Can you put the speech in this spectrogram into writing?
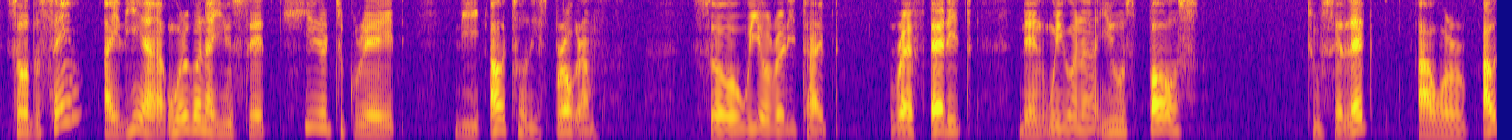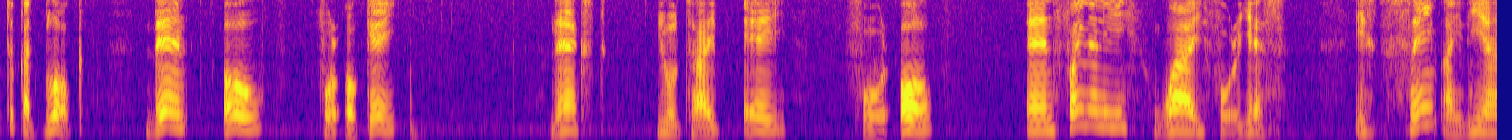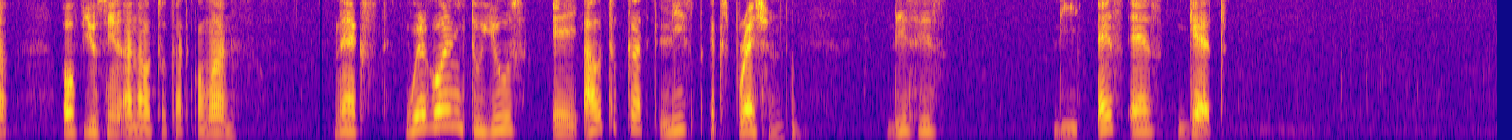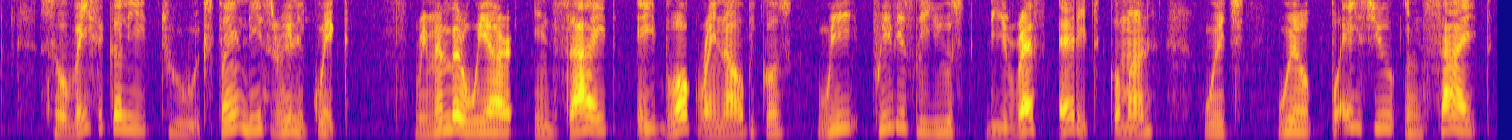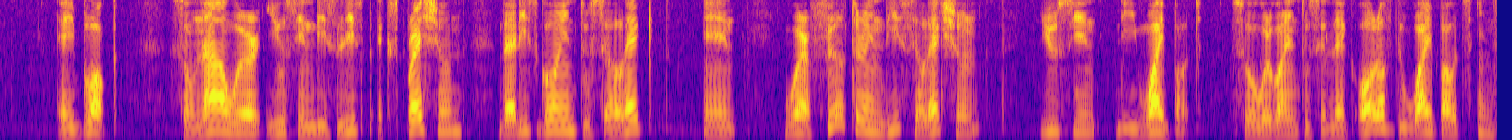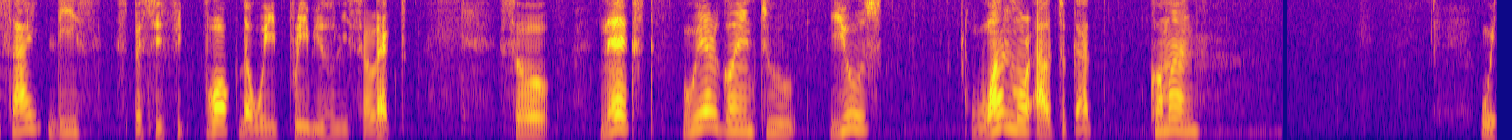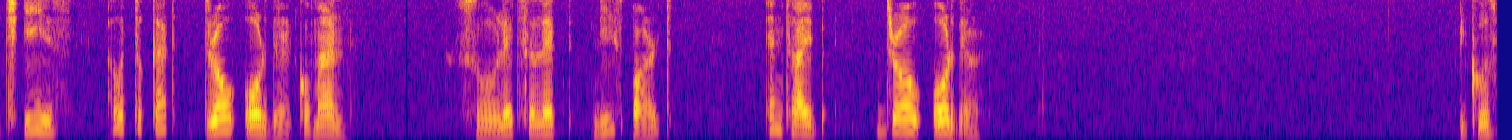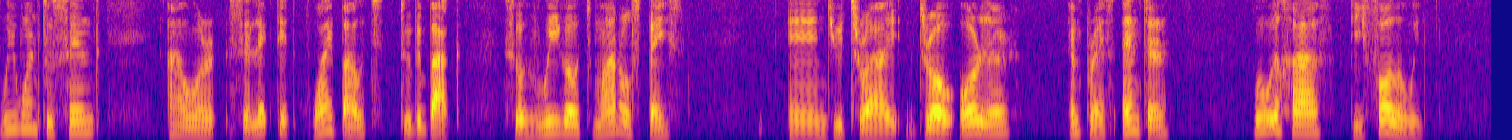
So the same idea, we're gonna use it here to create the AutoLisp program. So we already typed ref edit, then we're gonna use pause to select our AutoCAD block, then O for OK. Next, you'll type A for all, and finally Y for yes. It's the same idea of using an AutoCAD command. Next, we're going to use a AutoCAD Lisp expression. This is the SS get. So basically, to explain this really quick, remember we are inside a block right now because we previously used the ref edit command which will place you inside a block. So now we're using this Lisp expression that is going to select and we're filtering this selection using the wipeout. So we're going to select all of the wipeouts inside this specific block that we previously select. So next we are going to use one more AutoCAD command which is AutoCAD draw order command. So let's select this part and type draw order because we want to send our selected wipeouts to the back. So if we go to model space and you try draw order and press enter, we will have the following.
